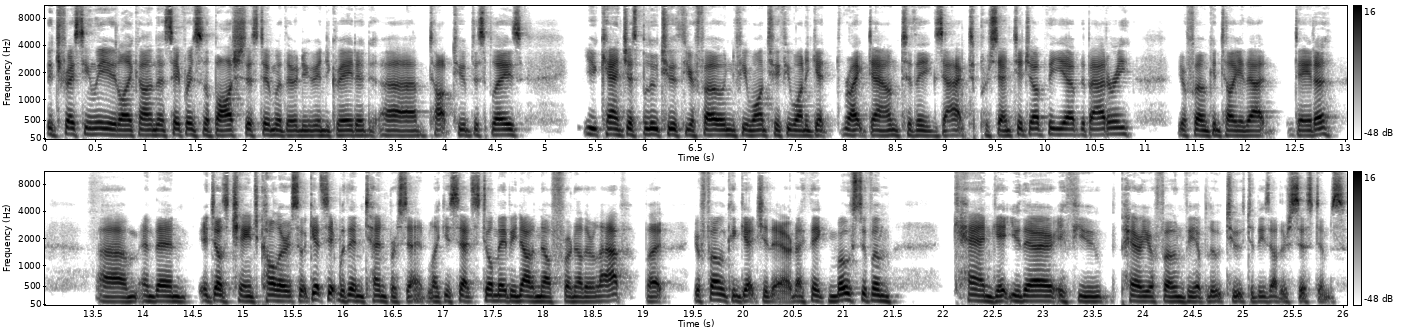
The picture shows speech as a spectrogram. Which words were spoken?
interestingly, like on the say, for instance, the Bosch system with their new integrated uh, top tube displays, you can't just Bluetooth your phone if you want to. If you want to get right down to the exact percentage of the uh, the battery, your phone can tell you that data. Um, and then it does change colors, so it gets it within ten percent. Like you said, still maybe not enough for another lap, but your phone can get you there. And I think most of them can get you there if you pair your phone via Bluetooth to these other systems.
